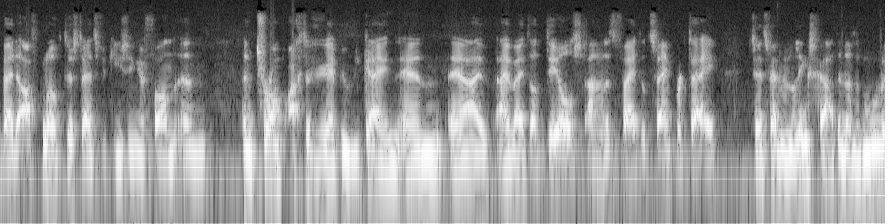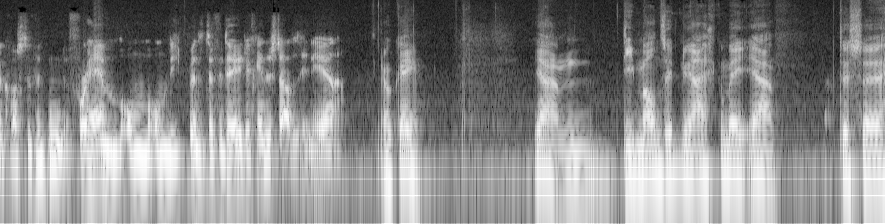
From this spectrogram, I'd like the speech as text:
bij de afgelopen tussentijdsverkiezingen van een, een Trump-achtige republikein. En hij, hij wijt dat deels aan het feit dat zijn partij steeds verder naar links gaat. En dat het moeilijk was voor hem om, om die punten te verdedigen in de staat als Indiana. Oké. Ja, die man zit nu eigenlijk een beetje ja, tussen,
